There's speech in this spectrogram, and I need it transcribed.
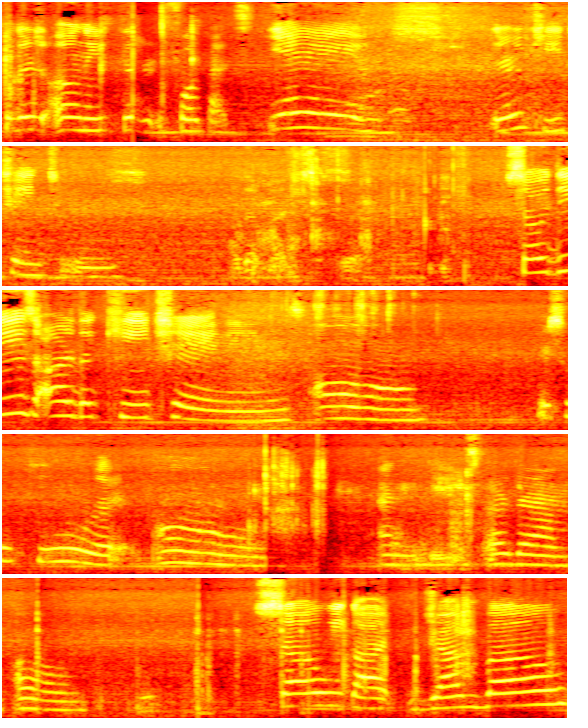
So there's only four pets. Yay! They're keychain. Oh, that's good. So these are the keychains. Oh, they're so cute. Oh and these are them. Oh. So we got Jumbo,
